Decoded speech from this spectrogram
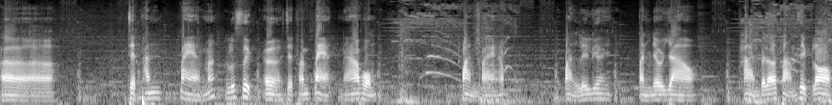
เอ่อเจ็ดพันแปดมั้งรู้สึกเออเจ็ดพันแปดนะครับผม ปั่นไปครับ ปั่นเรื่อยๆ ปั่นยาวๆ ผ่านไปแล้วสามสิบรอบ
